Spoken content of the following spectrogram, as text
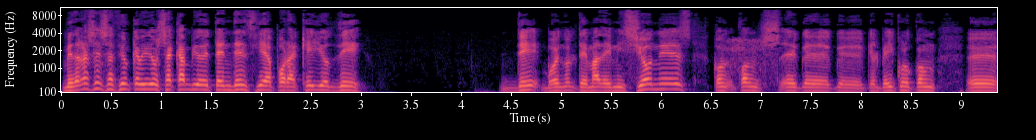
Me da la sensación que ha habido ese cambio de tendencia por aquello de de bueno el tema de emisiones con, eh, que, el vehículo con eh,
